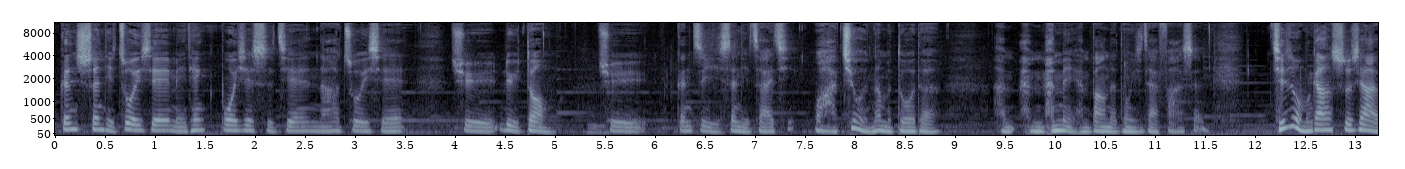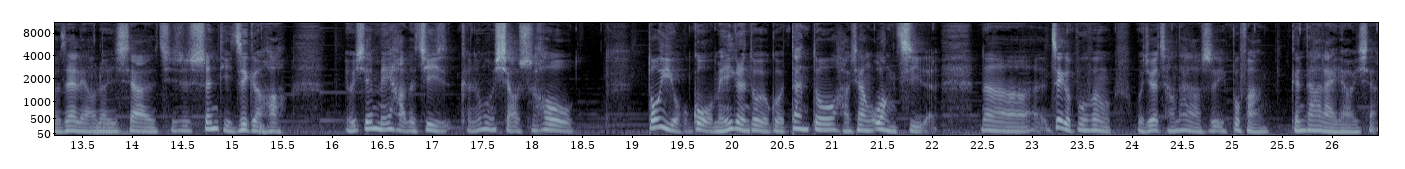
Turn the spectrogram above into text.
跟身体做一些每天拨一些时间，然后做一些去律动，嗯、去跟自己身体在一起，哇，就有那么多的很很很美很棒的东西在发生。其实我们刚刚私下有在聊了一下，其实身体这个哈，有一些美好的记忆，可能我们小时候都有过，每一个人都有过，但都好像忘记了。那这个部分，我觉得常泰老师也不妨跟大家来聊一下。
